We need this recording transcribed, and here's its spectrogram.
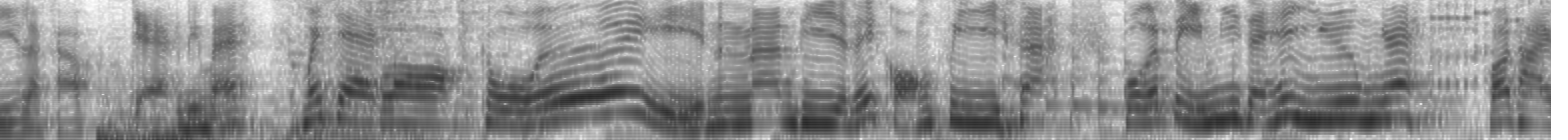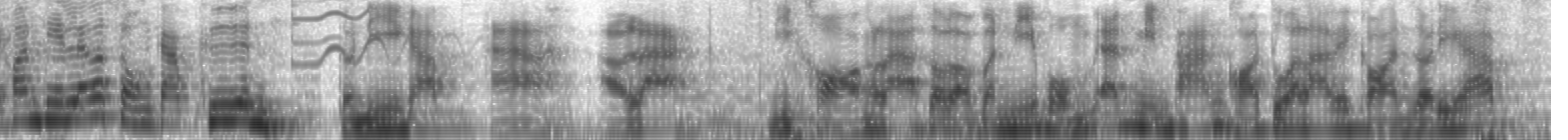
นี้แหละครับ แจกดีไหมไม่แจกหรอกโถเอ้ยนานๆทีจะได้ของฟรีนะปกติมีแต่ให้ยืมไงพอถ่ายคอนเทนต์แล้วก็ส่งกลับคืน ตัวนี้ครับ อ่า เอาละ มีของละสำหรับวันนี้ผมแอดมินพังขอตัวลาไปก่อน สวัสดีครับ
